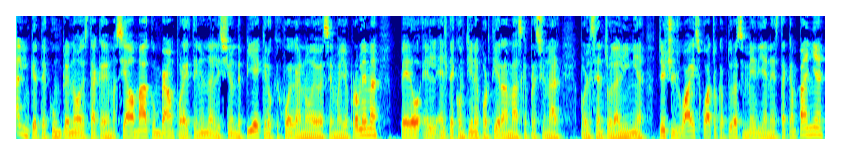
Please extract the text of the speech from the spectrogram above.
Alguien que te cumple no destaca demasiado. Malcolm Brown por ahí tenía una lesión de pie, creo que juega no debe ser mayor problema, pero él, te contiene por tierra más que presionar por el centro de la línea. Richard Wise, cuatro capturas y media en esta campaña,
